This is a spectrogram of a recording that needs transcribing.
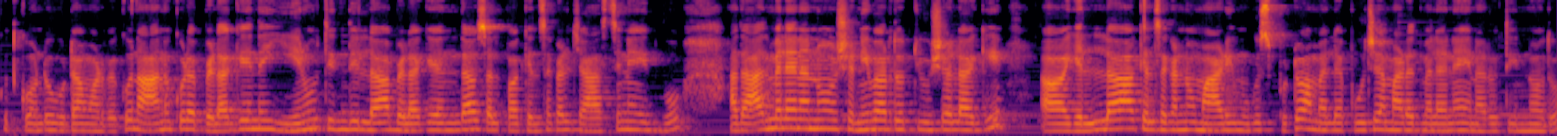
ಕುತ್ಕೊಂಡು ಊಟ ಮಾಡಬೇಕು. ನಾನು ಕೂಡ ಬೆಳಗ್ಗೆನೇ ಏನೂ ತಿಂದಿಲ್ಲ. ಬೆಳಗ್ಗೆಯಿಂದ ಸ್ವಲ್ಪ ಕೆಲಸಗಳು ಜಾಸ್ತಿನೇ ಇದ್ವು. ಅದಾದಮೇಲೆ ನಾನು ಶನಿವಾರದೊತ್ತು ಯೂಶಲ್ ಆಗಿ ಎಲ್ಲ ಕೆಲಸಗಳನ್ನು ಮಾಡಿ ಮುಗಿಸ್ಬಿಟ್ಟು ಆಮೇಲೆ ಪೂಜೆ ಮಾಡಿದ್ಮೇಲೆ ಏನಾದ್ರು ತಿನ್ನೋದು.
